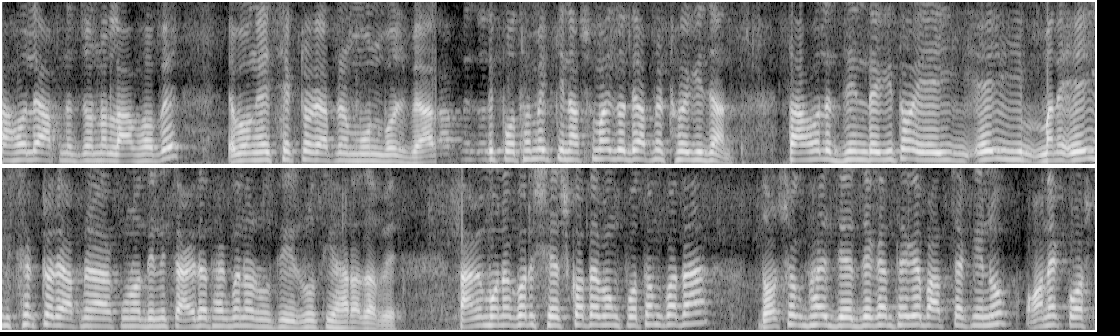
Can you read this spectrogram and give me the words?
তাহলে আপনার জন্য লাভ হবে এবং এই সেক্টরে আপনার মন বসবে। আর আপনি যদি প্রথমে কেনার সময় যদি আপনি ঠকে যান তাহলে জিন্দেগি তো এই এই মানে এই সেক্টরে আপনার আর কোনো দিনই চাহিদা থাকবে না রুচি রুচি হারা যাবে। আমি মনে করি শেষ কথা এবং প্রথম কথা দর্শক ভাই যে যেখান থেকে বাচ্চা কিনুক অনেক কষ্ট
